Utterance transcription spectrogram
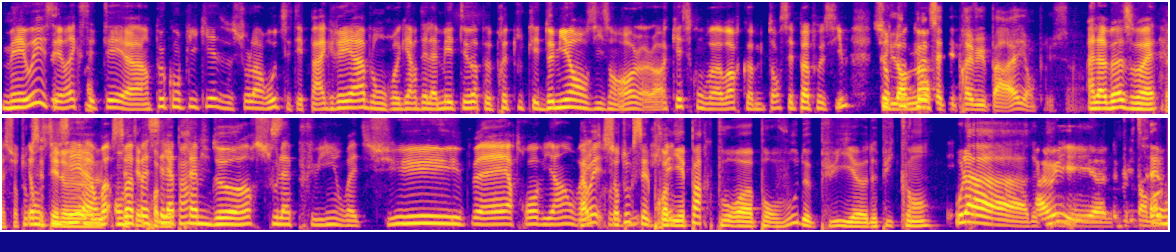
Mais oui, c'est vrai que c'était euh, un peu compliqué de- sur la route, c'était pas agréable. On regardait la météo à peu près toutes les demi-heures en se disant Oh là là, qu'est-ce qu'on va avoir comme temps? C'est pas possible. Puis Surtout le lendemain, que, c'était prévu pareil en plus. à la base, ouais. Bah, Surtout que on se c'était disait, le, on va, on passer l'après-midi dehors sous la pluie, on va être super, trop bien. On va Bah oui, surtout que c'est le premier parc pour, euh, pour vous depuis, euh, depuis quand? Oula depuis, Ah oui, euh, depuis très longtemps.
